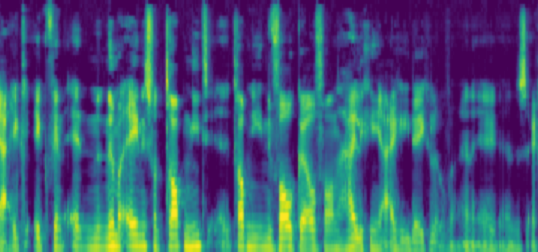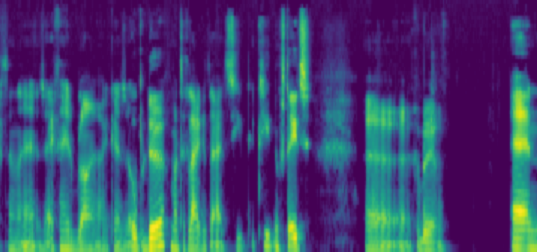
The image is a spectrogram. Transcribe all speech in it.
Ja, ik, ik vind eh, nummer één is van trap niet, eh, trap niet in de valkuil van heilig in je eigen idee geloven. En eh, dat is echt een, dat is echt een hele belangrijke. Het is open deur, maar tegelijkertijd zie ik zie het nog steeds gebeuren. En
